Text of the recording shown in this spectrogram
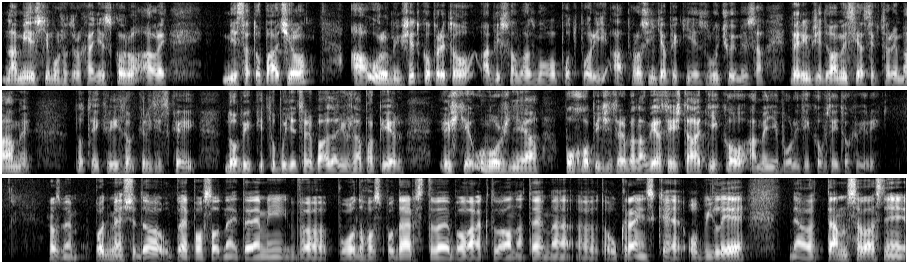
na mieste, možno trocha neskoro, ale mne sa to páčilo a urobím všetko preto, aby som vás mohol podporiť a prosím ťa pekne, zlučujme sa. Verím, že dva mesiace, ktoré máme do tej kritickej doby, keď to bude treba dať už na papier, ešte umožnia pochopiť, že treba nám viacej štátnikov a menej politikov v tejto chvíli. Rozumiem. Poďme ešte do úplne poslednej témy. V pôdohospodárstve bola aktuálna téma e, to ukrajinské obilie. E, tam sa vlastne e,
